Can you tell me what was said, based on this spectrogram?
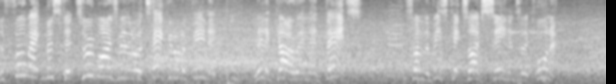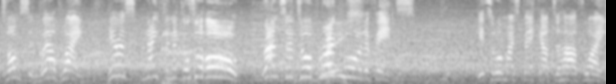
The fullback missed it. Two minds whether to attack it or defend it. Let it go, and that that's it's one of the best kicks I've seen into the corner. Thompson, well played. Here is Nathan Nicholls. Oh! Runs into a brick wall of defence. Gets it almost back up to halfway.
